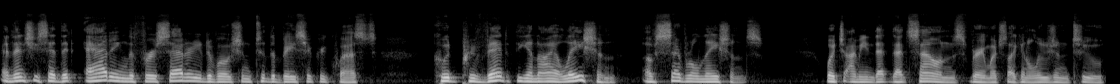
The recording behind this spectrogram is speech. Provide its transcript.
And then she said that adding the first Saturday devotion to the basic requests could prevent the annihilation of several nations, which, I mean, that, that sounds very much like an allusion to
